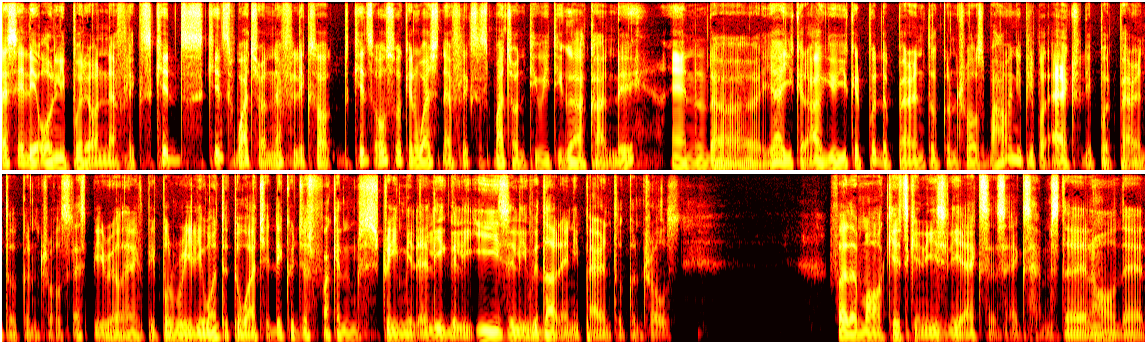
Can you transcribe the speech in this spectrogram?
let's say they only put it on Netflix. Kids kids watch on Netflix or kids also can watch Netflix as much on TV Tiga, can't they? And uh, yeah, you could argue you could put the parental controls, but how many people actually put parental controls? Let's be real. And if people really wanted to watch it, they could just fucking stream it illegally, easily, without any parental controls. Furthermore, kids can easily access xHamster and all that.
